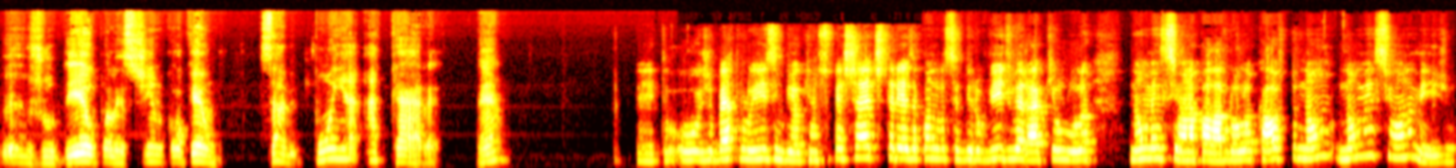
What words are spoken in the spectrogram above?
é, judeu, palestino, qualquer um, sabe? Ponha a cara, né? Perfeito. O Gilberto Luiz enviou aqui um superchat. Tereza, quando você vir o vídeo, verá que o Lula não menciona a palavra holocausto, não, não menciona mesmo.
